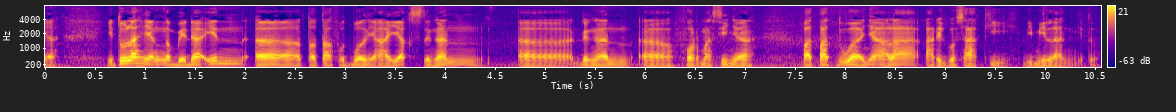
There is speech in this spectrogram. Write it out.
ya itulah yang ngebedain uh, total footballnya Ajax dengan uh, dengan uh, formasinya 4-4-2-nya ala Arrigo Sacchi di Milan gitu.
